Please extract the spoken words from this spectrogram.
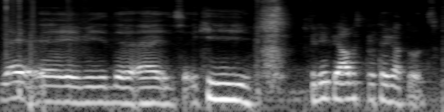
E é, é, é, é que Felipe Alves proteja a todos.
